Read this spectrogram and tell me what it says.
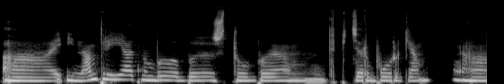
А, и нам приятно было бы, чтобы в Петербурге а,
